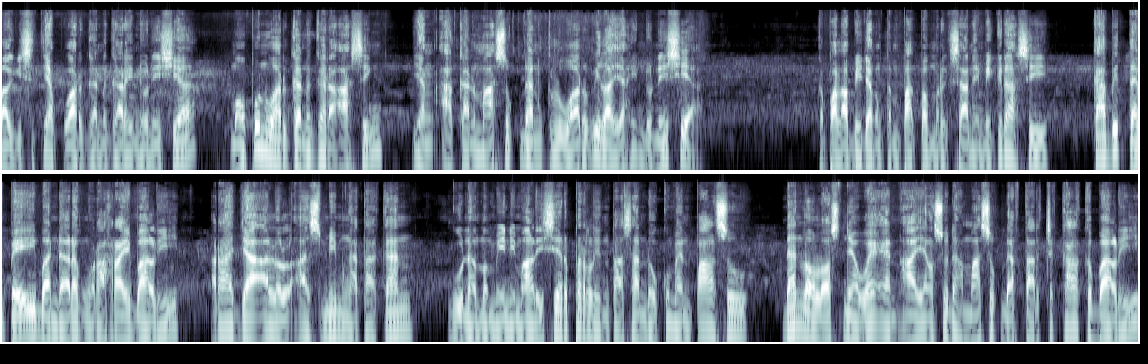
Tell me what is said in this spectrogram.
bagi setiap warga negara Indonesia maupun warga negara asing yang akan masuk dan keluar wilayah Indonesia. Kepala Bidang Tempat Pemeriksaan Imigrasi, Kabit TPI Bandara Ngurah Rai Bali, Raja Alul Azmi mengatakan, guna meminimalisir perlintasan dokumen palsu dan lolosnya WNA yang sudah masuk daftar cekal ke Bali,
